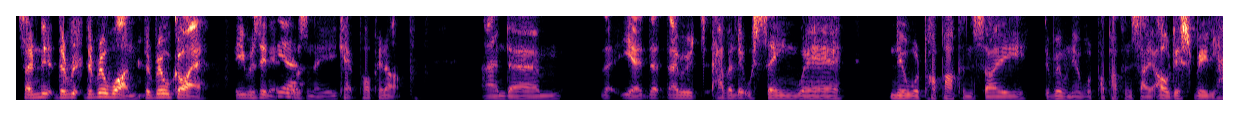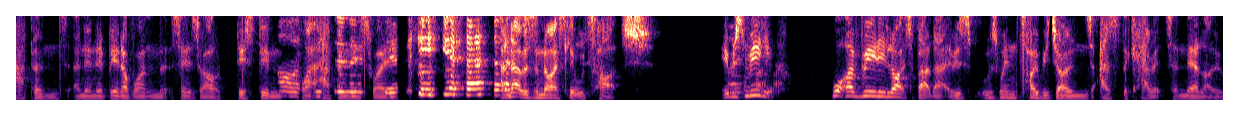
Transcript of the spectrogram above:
So the the real one, the real guy, he was in it, Yeah. wasn't he? He kept popping up, and um, that, yeah, that they would have a little scene where Neil would pop up and say, the real Neil would pop up and say, "Oh, this really happened," and then there'd be another one that says, "Oh, this didn't Oh, quite you happen didn't this way," yeah. and that was a nice little touch. It was I really what I really liked about that was was when Toby Jones as the character Nello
